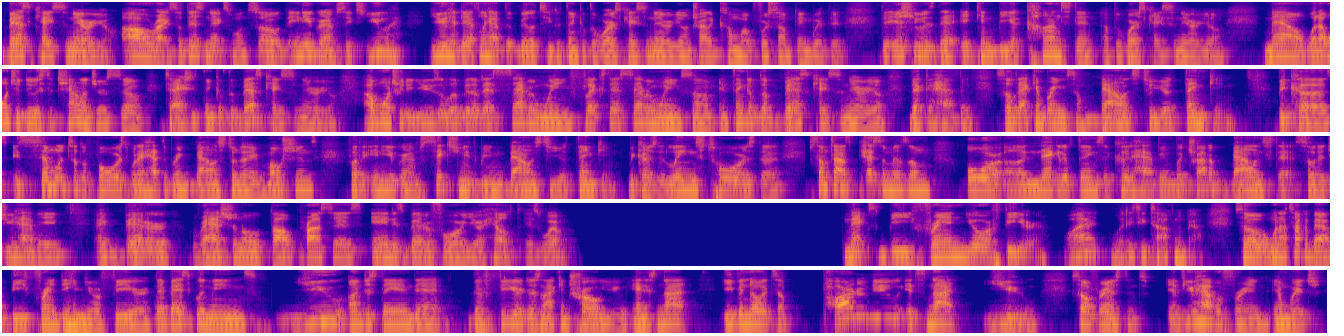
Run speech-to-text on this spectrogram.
Best case scenario. All right. So this next one. So the Enneagram six, you you definitely have the ability to think of the worst case scenario and try to come up for something with it. The issue is that it can be a constant of the worst case scenario. Now, what I want you to do is to challenge yourself to actually think of the best case scenario. I want you to use a little bit of that seven wing, flex that seven wing some, and think of the best case scenario that could happen. So that can bring some balance to your thinking because it's similar to the fours where they have to bring balance to their emotions. For the Enneagram six, you need to bring balance to your thinking because it leans towards the sometimes pessimism or uh, negative things that could happen, but try to balance that so that you have a, a better rational thought process and it's better for your health as well. Next, befriend your fear. What? What is he talking about? So, when I talk about befriending your fear, that basically means you understand that the fear does not control you. And it's not, even though it's a part of you, it's not you. So, for instance, if you have a friend in which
